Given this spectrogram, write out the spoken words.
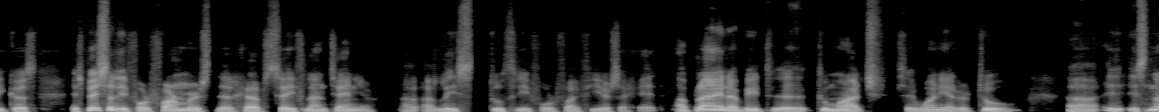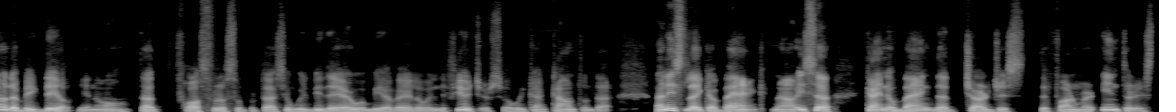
because especially for farmers that have safe land tenure, at least two, three, four, five years ahead. Applying a bit uh, too much, say one year or two, uh, it, it's not a big deal, you know, that phosphorus or potassium will be there, will be available in the future. So we can count on that. And it's like a bank. Now it's a kind of bank that charges the farmer interest,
